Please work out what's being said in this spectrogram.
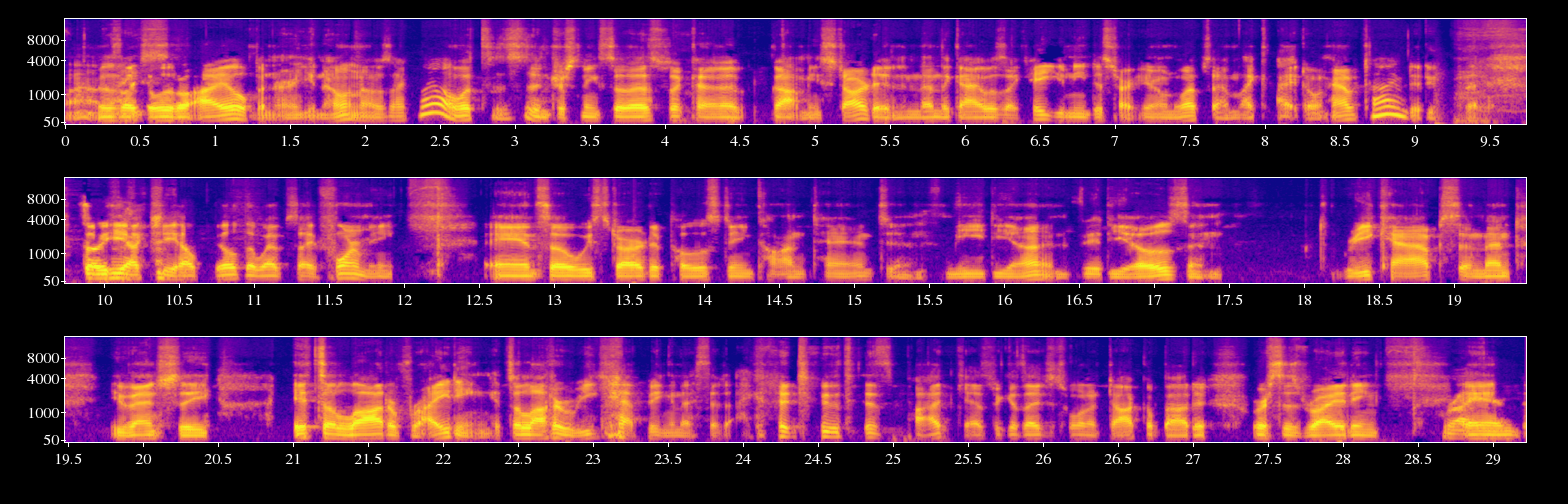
Wow, it was nice. like a little eye opener, you know. And I was like, "Well, what's this is interesting." So that's what kind of got me started. And then the guy was like, "Hey, you need to start your own website." I'm like, "I don't have time to do that." So he actually helped build the website for me. And so we started posting content and media and videos and recaps, and then eventually it's a lot of writing. It's a lot of recapping. And I said, I got to do this podcast because I just want to talk about it versus writing. Right. And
